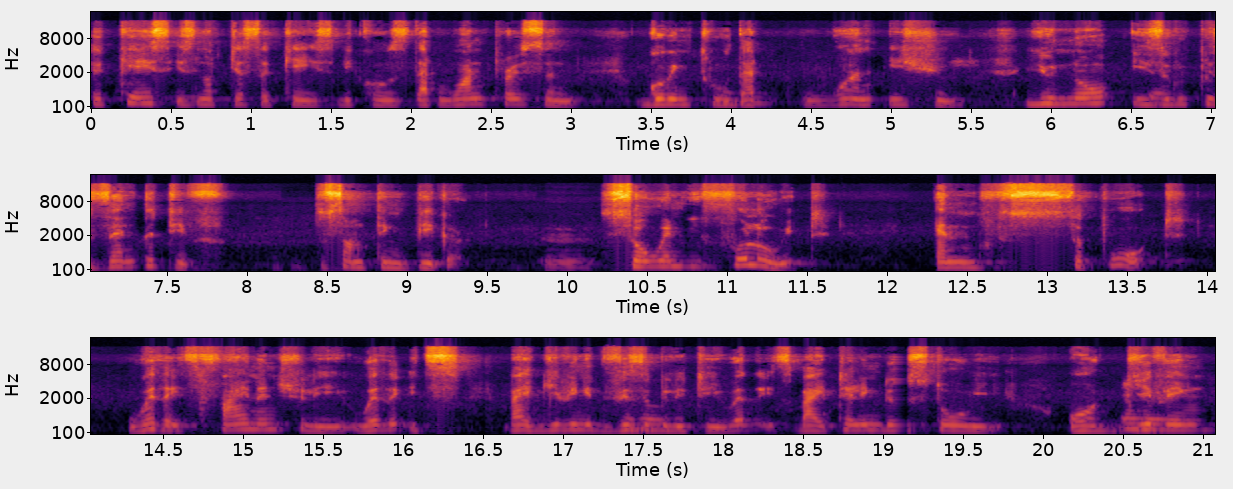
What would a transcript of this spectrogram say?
a case is not just a case because that one person going through mm-hmm. that one issue, you know, is yeah. representative to something bigger. Mm. So when we follow it and support whether it's financially, whether it's by giving it mm-hmm. visibility, mm-hmm. whether it's by telling the story or mm-hmm. giving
